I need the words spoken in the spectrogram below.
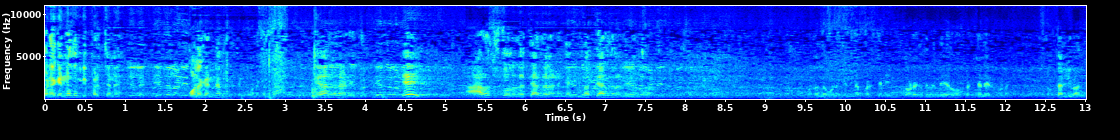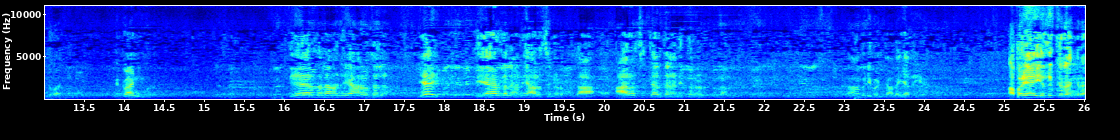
உனக்கு என்ன தம்பி பிரச்சனை? உனக்கு என்ன பிரச்சனை? உனக்கு என்ன? தேர்தல் ஆணையம் ஏய் அரசு சொல்றத தேர்தல் ஆணையம் தேர்தல் ஆணையம் முதல்ல உனக்கு என்ன பிரச்சனை? நீ தொடக்கத்துல இருந்தே ஏதோ பிரச்சனை இருக்கு உனக்கு. தள்ளி வாங்க வா. இங்க வா நீ தேர்தல் ஆணையம் அரசு ஏய் தேர்தல் ஆணையம் அரசு நடத்துதா? அரசு தேர்தல் ஆணையத்தை நடத்துதா? காமெடி பண்ணிட்டு அலையாதைய அப்புறம் ஏன் எதிர்க்கிறாங்கிற?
